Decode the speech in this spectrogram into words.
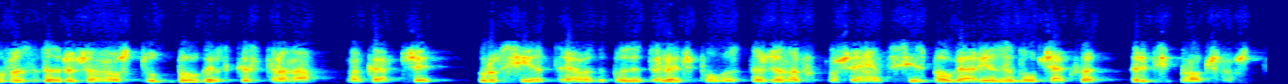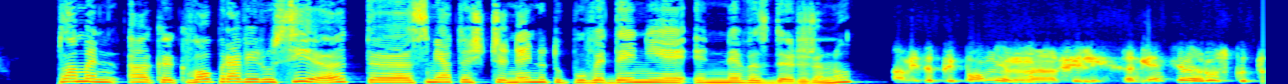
въздържаност от българска страна, макар че Русия трябва да бъде далеч по-въздържана в отношенията си с България, за да очаква реципрочност. Пламен, а какво прави Русия? Да смяташ, че нейното поведение е невъздържано? Ами да припомним, Фили, агенти на руското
